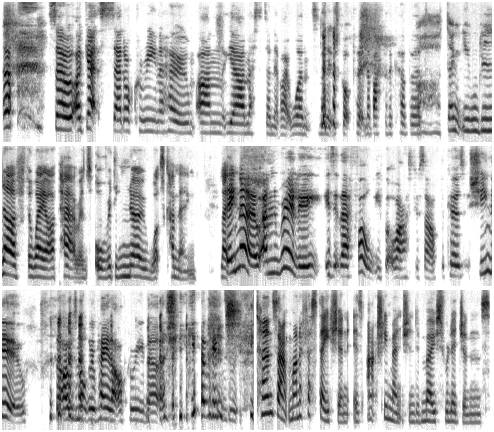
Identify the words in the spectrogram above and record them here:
so I get said ocarina home, and yeah, I must have done it about once, and then it just got put in the back of the cupboard. Oh, don't you love the way our parents already know what's coming? Like, They know, and really, is it their fault? You've got to ask yourself because she knew that I was not going to play that ocarina, and she kept into it. Turns out manifestation is actually mentioned in most religions,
